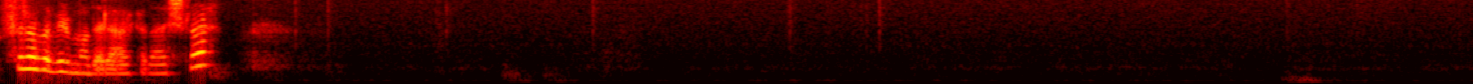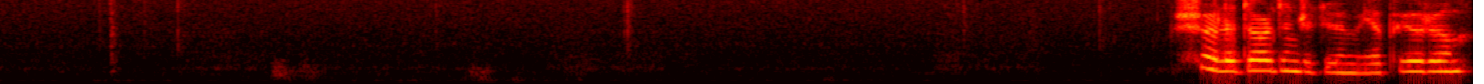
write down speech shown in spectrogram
Sıralı bir model arkadaşlar. Şöyle dördüncü düğümü yapıyorum.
